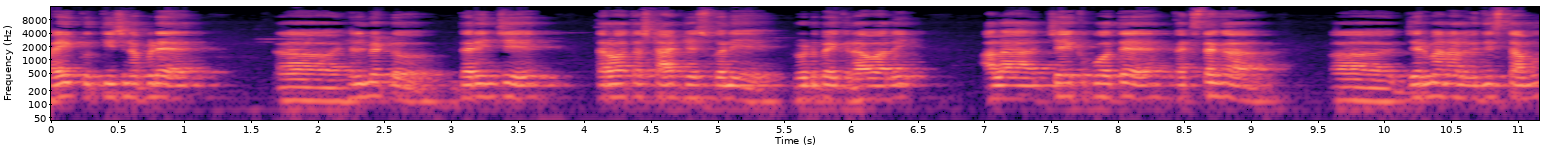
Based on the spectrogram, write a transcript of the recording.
బైక్ తీసినప్పుడే హెల్మెట్ ధరించి తర్వాత స్టార్ట్ చేసుకొని రోడ్డుపైకి రావాలి. అలా చేయకపోతే ఖచ్చితంగా జరిమానాలు విధిస్తాము.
